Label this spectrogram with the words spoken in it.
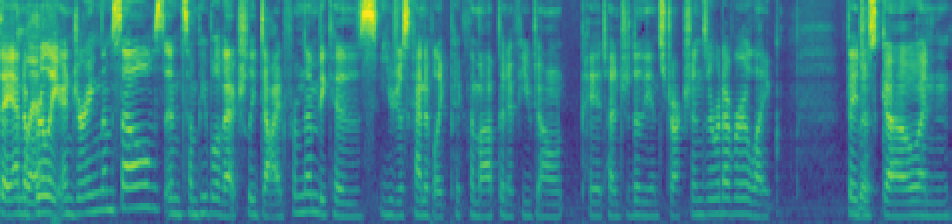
they end up really injuring themselves and some people have actually died from them because you just kind of like pick them up and if you don't pay attention to the instructions or whatever like they just go and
